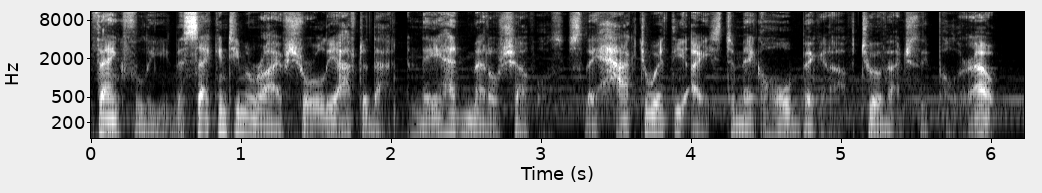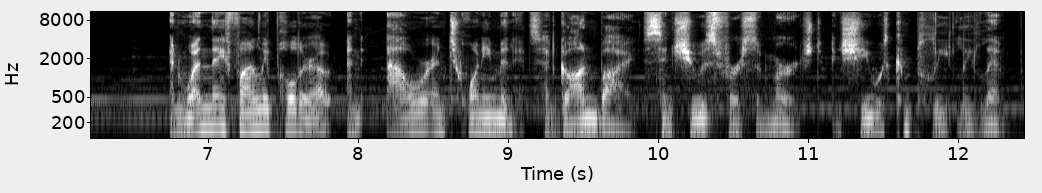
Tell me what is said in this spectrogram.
Thankfully, the second team arrived shortly after that, and they had metal shovels, so they hacked away at the ice to make a hole big enough to eventually pull her out. And when they finally pulled her out, an hour and 20 minutes had gone by since she was first submerged, and she was completely limp.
